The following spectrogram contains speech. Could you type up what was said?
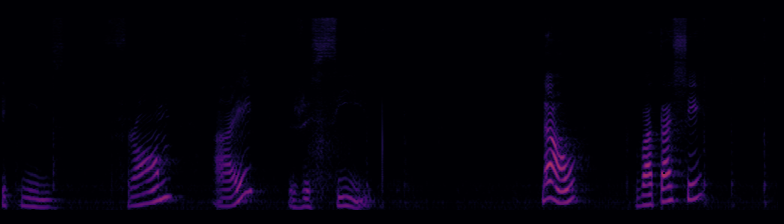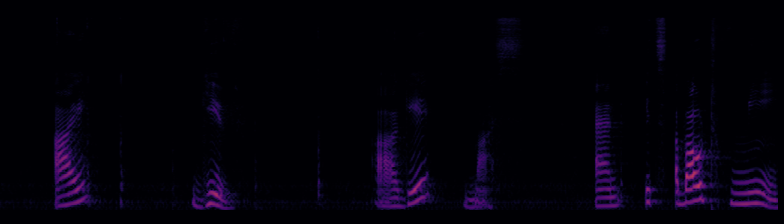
it means from, I receive. Now, watashi, I give, age mas, and it's about me.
